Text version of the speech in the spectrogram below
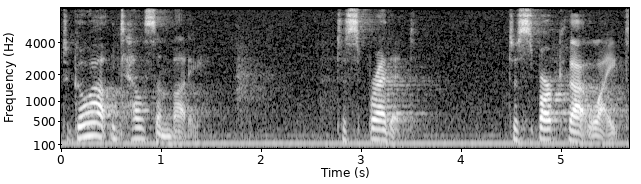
to go out and tell somebody to spread it, to spark that light.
